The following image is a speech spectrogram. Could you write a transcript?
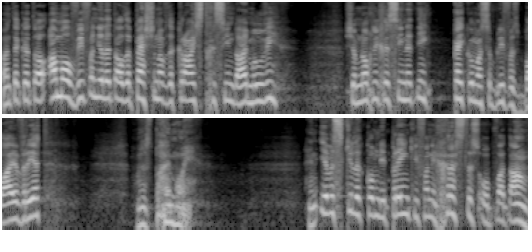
Want ek het al almal, wie van julle het al The Passion of the Christ gesien, daai movie? As jy hom nog nie gesien het nie, kyk hom asseblief, is baie wreed. Maar dit is baie mooi. En ewe skielik kom die prentjie van die Christus op wat hang.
